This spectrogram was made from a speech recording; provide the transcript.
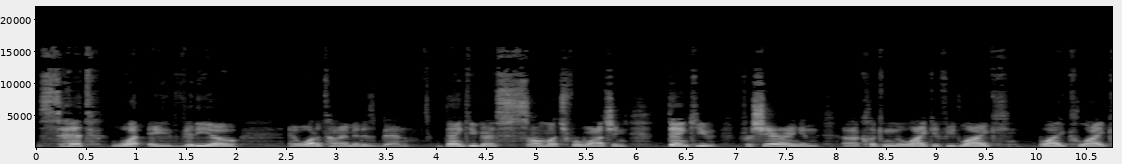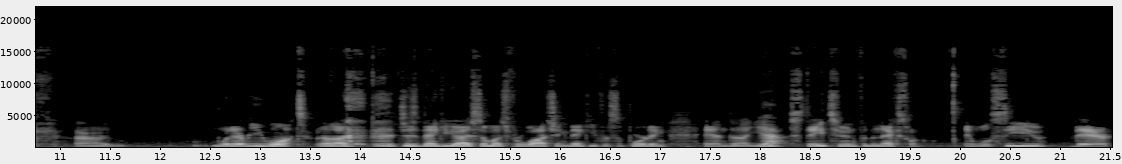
set, what a video, and what a time it has been. Thank you guys so much for watching. Thank you for sharing and uh, clicking the like if you'd like. Like, like, uh, whatever you want. Uh, just thank you guys so much for watching. Thank you for supporting. And uh, yeah, stay tuned for the next one. And we'll see you there.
